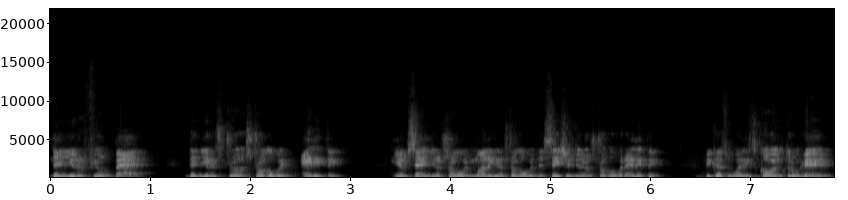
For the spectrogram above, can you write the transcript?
Then you don't feel bad. Then you don't str- struggle with anything. You know what I'm saying? You don't struggle with money, you don't struggle with decisions, you don't struggle with anything. Because when it's going through him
